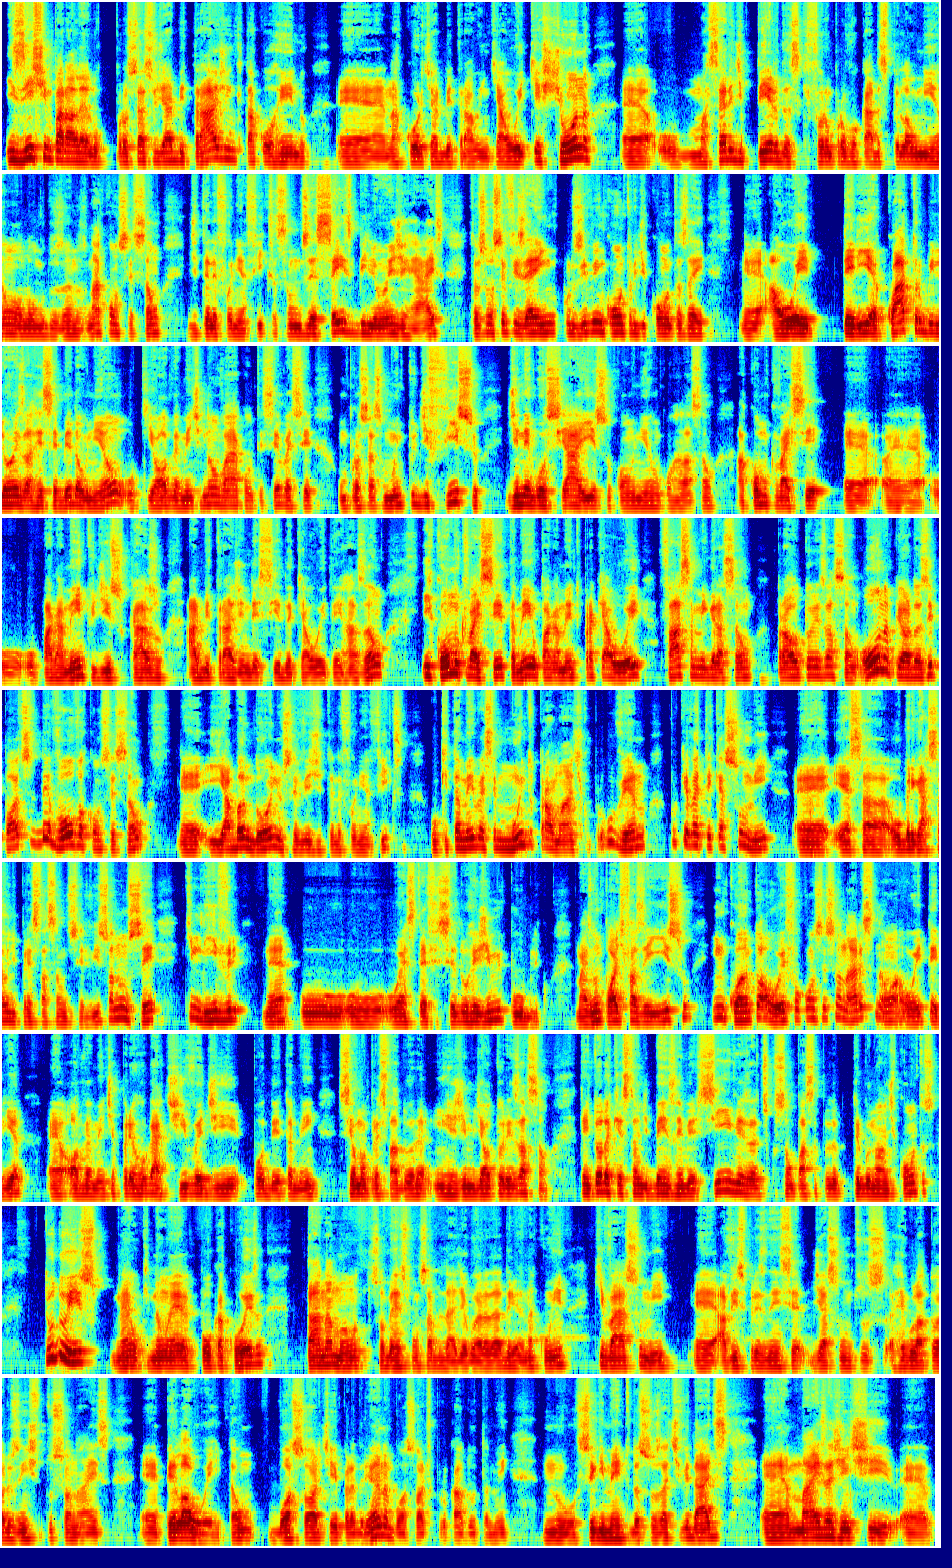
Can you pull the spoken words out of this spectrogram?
Existe, em paralelo, o processo de arbitragem que está correndo é, na corte arbitral, em que a Oi questiona é, uma série de perdas que foram provocadas pela União ao longo dos anos na concessão de telefonia fixa, são 16 bilhões de reais. Então, se você fizer, inclusive, encontro de contas aí, é, a Oi teria 4 bilhões a receber da União, o que obviamente não vai acontecer, vai ser um processo muito difícil de negociar isso com a União com relação a como que vai ser é, é, o, o, pagamento disso, caso a arbitragem decida que a Oi tem razão, e como que vai ser também o pagamento para que a Oi faça a migração para autorização. Ou, na pior das hipóteses, devolva a concessão é, e abandone o serviço de telefonia fixa, o que também vai ser muito traumático para o governo, porque vai ter que assumir é, essa obrigação de prestação de serviço, a não ser que livre né, o, o, o STFC do regime público. Mas não pode fazer isso enquanto a Oi for concessionária, senão a Oi teria, é, obviamente, a prerrogativa de poder também ser uma prestadora em regime de autorização. Tem toda a questão de bens reversíveis, a discussão passa pelo Tribunal de Contas, tudo isso, né, o que não é pouca coisa, está na mão, sob a responsabilidade agora da Adriana Cunha, que vai assumir é, a vice-presidência de assuntos regulatórios e institucionais é, pela Oi. Então, boa sorte aí para Adriana, boa sorte para o Cadu também no segmento das suas atividades, é, mas a gente é,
